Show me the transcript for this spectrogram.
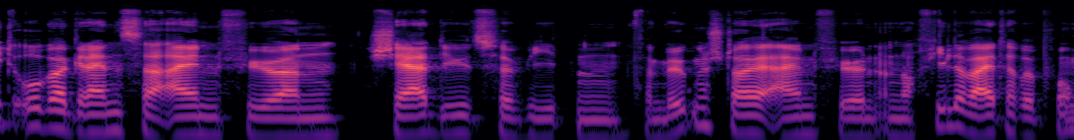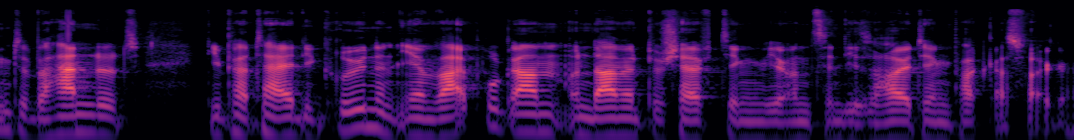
Mietobergrenze einführen, Share Deals verbieten, Vermögensteuer einführen und noch viele weitere Punkte behandelt die Partei Die Grünen in ihrem Wahlprogramm und damit beschäftigen wir uns in dieser heutigen Podcast-Folge.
